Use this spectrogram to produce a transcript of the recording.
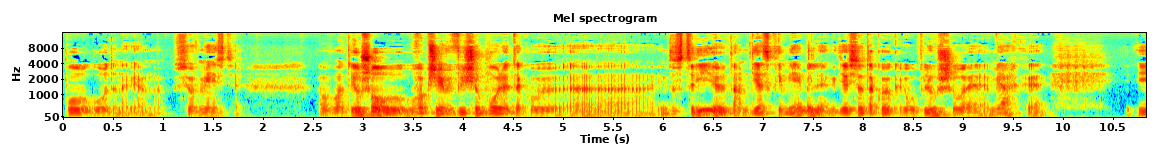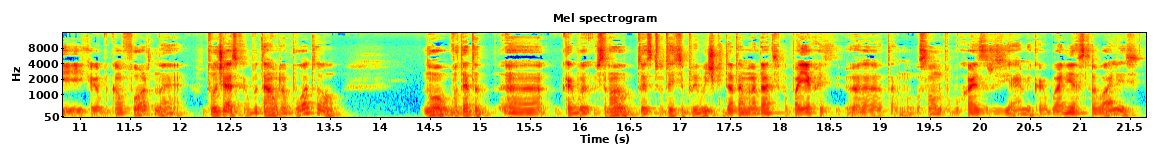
полгода, наверное, все вместе. Вот. И ушел вообще в еще более такую э, индустрию, там, детской мебели, где все такое как бы плюшевое, мягкое и как бы комфортное. Получается, как бы там работал, но вот этот, э, как бы, все равно, то есть, вот эти привычки, да, там иногда, типа, поехать, э, там, условно, побухать с друзьями, как бы, они оставались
